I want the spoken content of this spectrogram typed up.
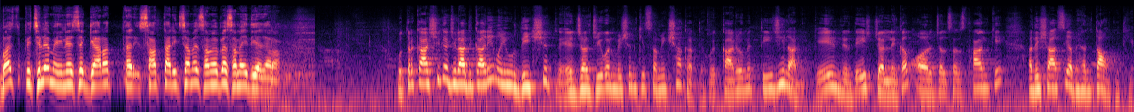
बस पिछले महीने से ग्यारह तारीख, सात तारीख से हमें समय पर समय दिया जा रहा। उत्तरकाशी के जिलाधिकारी मयूर दीक्षित ने जल जीवन मिशन की समीक्षा करते हुए कार्यों में तेज़ी लाने के निर्देश जल निगम और जल संस्थान के अधिशासी अभियंताओं को दिए।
